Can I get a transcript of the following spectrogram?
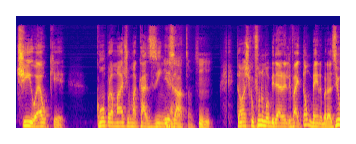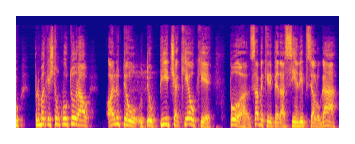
tio, é o quê? Compra mais de uma casinha. Exato. Uhum. Então acho que o fundo imobiliário ele vai tão bem no Brasil por uma questão cultural. Olha o teu, o teu pitch aqui é o quê? Porra, sabe aquele pedacinho ali pra você alugar?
